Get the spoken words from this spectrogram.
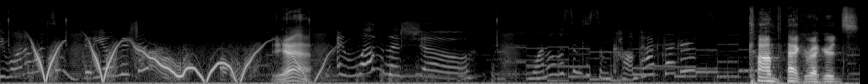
you want to watch some video vision? Yeah. I love this show. Want to listen to some compact records? Compact records.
